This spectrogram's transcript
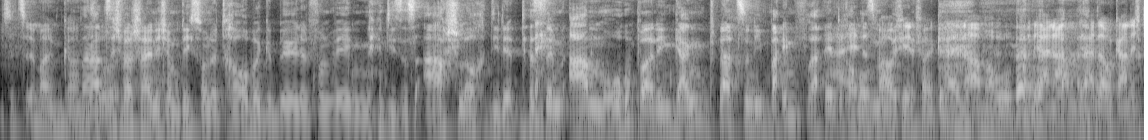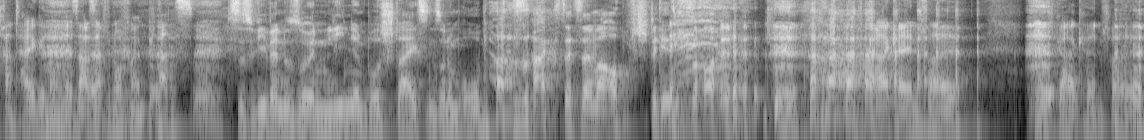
sitze immer im Gang. Dann so. hat sich wahrscheinlich um dich so eine Traube gebildet, von wegen dieses Arschloch, die das dem armen Opa den Gangplatz und die Beinfreiheit Nein, das war auf jeden Fall kein armer Opa. Der, arm, der hat auch gar nicht dran teilgenommen. Der saß einfach nur auf meinem Platz. So. Das ist wie wenn du so in einen Linienbus steigst und so einem Opa sagst, sagst, dass er mal aufstehen soll. Auf gar keinen Fall. Auf gar keinen Fall.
